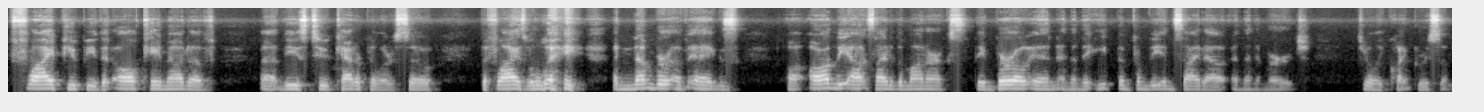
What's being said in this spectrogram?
fly pupae that all came out of uh, these two caterpillars. So the flies will lay a number of eggs uh, on the outside of the monarchs. They burrow in and then they eat them from the inside out and then emerge. It's really quite gruesome.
